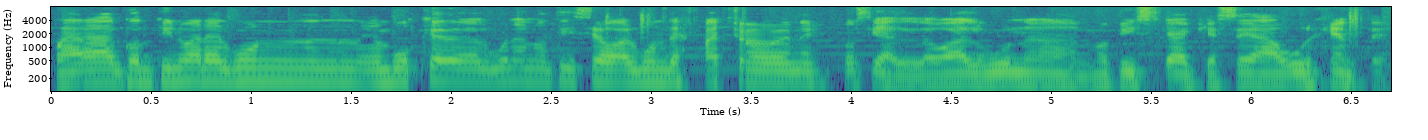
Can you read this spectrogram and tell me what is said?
para continuar algún en búsqueda de alguna noticia o algún despacho en especial o alguna noticia que sea urgente.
